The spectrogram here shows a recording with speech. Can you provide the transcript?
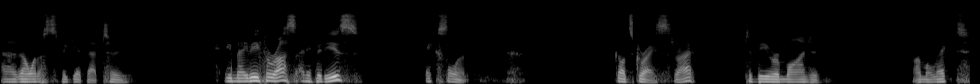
And I don't want us to forget that too. It may be for us, and if it is, excellent. God's grace, right? To be reminded I'm elect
